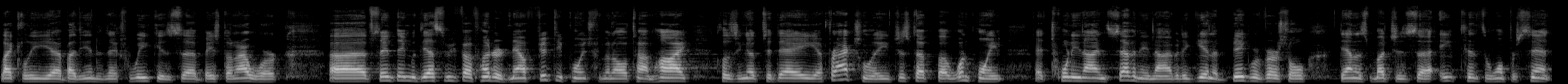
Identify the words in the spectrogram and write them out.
likely uh, by the end of next week, is uh, based on our work. Uh, same thing with the S&P 500, now 50 points from an all-time high, closing up today uh, fractionally, just up uh, one point at 29.79. But again, a big reversal, down as much as eight tenths of one percent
